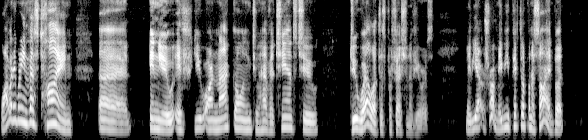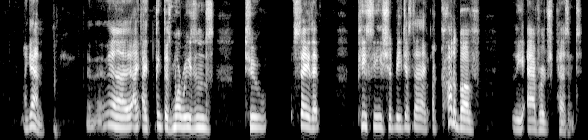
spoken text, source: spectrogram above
Why would anybody invest time uh, in you if you are not going to have a chance to do well at this profession of yours. Maybe, yeah, sure, maybe you picked it up on the side, but again, uh, I, I think there's more reasons to say that PC should be just a, a cut above the average peasant.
